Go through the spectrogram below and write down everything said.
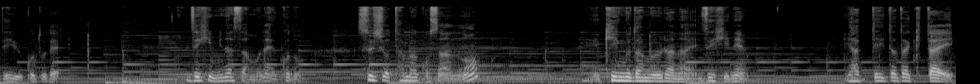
ていうことで是非皆さんもねこの水晶玉子さんの「キングダム占い」是非ねやっていただきたい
